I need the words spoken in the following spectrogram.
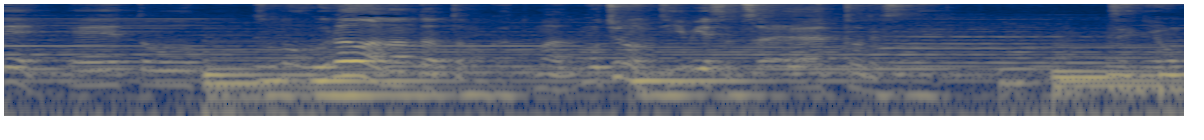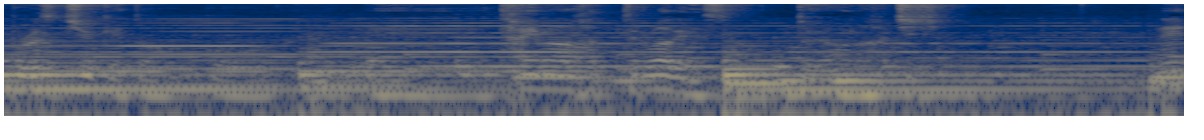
でえっ、とその裏は何だったのかまあもちろん TBS はずっとですね全日本プロレス中継とこう、えタイマーを張ってるわけですよ。土曜の8時。ね、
